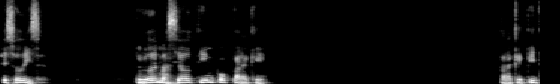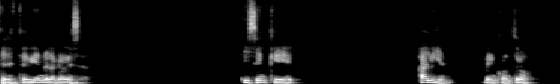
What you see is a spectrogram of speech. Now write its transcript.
Eso dice. Duró demasiado tiempo para qué? Para que Peter esté bien de la cabeza. Dicen que alguien me encontró.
